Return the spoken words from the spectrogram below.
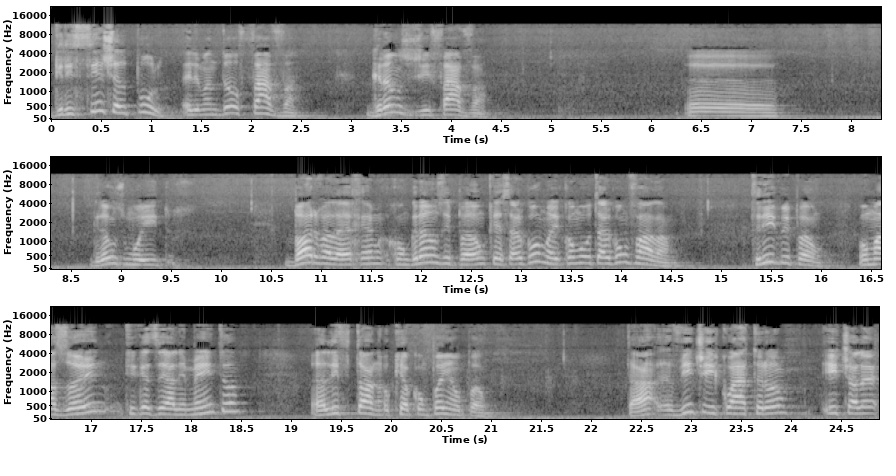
Grisin Shelpul, ele mandou fava grãos de fava, uh, grãos moídos, barva lechem, com grãos de pão, que é sarguma, e como o Targum fala, trigo e pão. O mazoin, que quer dizer alimento, uh, liftan, o que acompanha o pão. Tá? 24, Ichale.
